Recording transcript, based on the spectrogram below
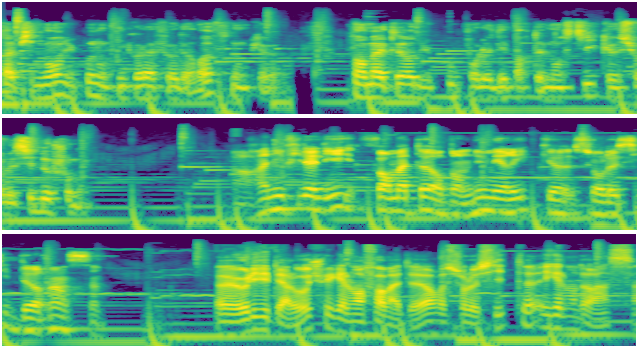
rapidement, du coup, donc Nicolas Feodorov, donc euh, formateur du coup pour le département STIC euh, sur le site de Chaumont. Rani Filali, formateur dans le numérique euh, sur le site de Reims. Olivier Perlot, je suis également formateur sur le site également de Reims.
